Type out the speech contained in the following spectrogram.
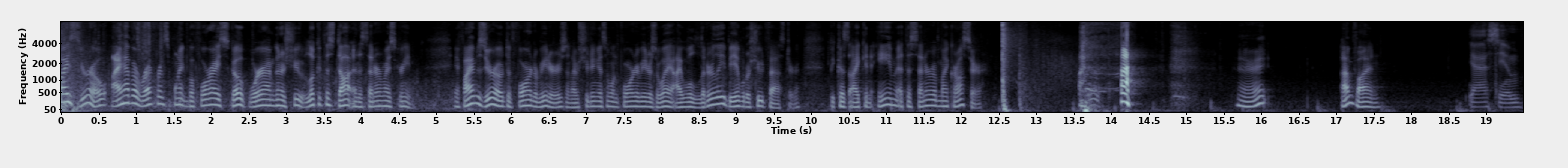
I zero, I have a reference point before I scope where I'm going to shoot. Look at this dot in the center of my screen. If I'm zero to 400 meters and I'm shooting at someone 400 meters away, I will literally be able to shoot faster because I can aim at the center of my crosshair. All right. I'm fine. Yeah, I see him.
